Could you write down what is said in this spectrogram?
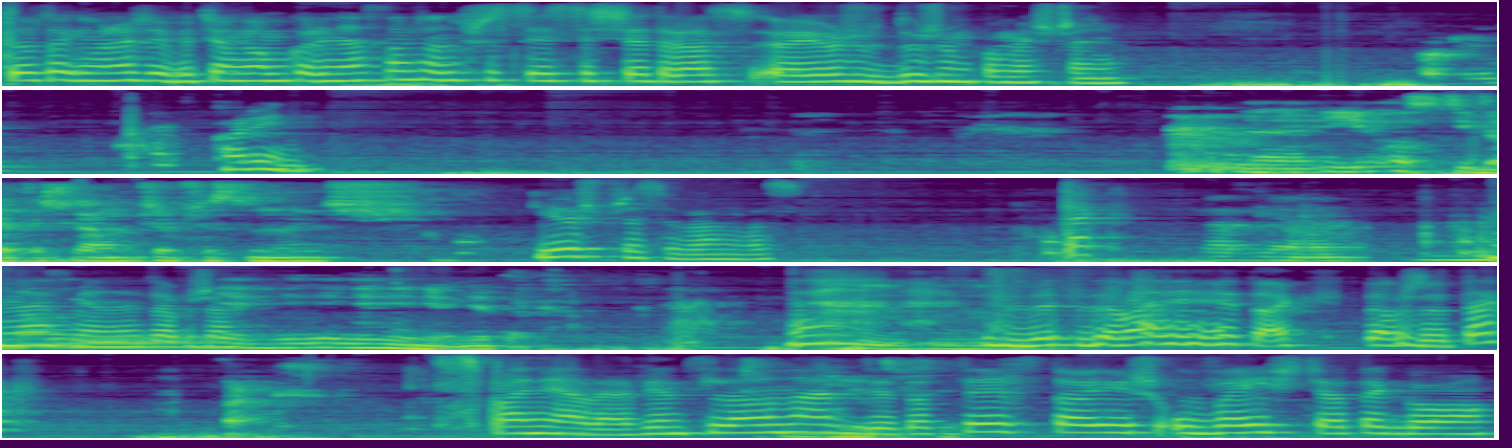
To w takim razie wyciągam Korina stamtąd. Wszyscy jesteście teraz e, już w dużym pomieszczeniu. Okej. Korin. E, I Ostida też chyba muszę przesunąć. Już przesuwam was. Tak, Na zmianę. na zmianę, dobrze. Nie, nie, nie, nie, nie, nie, nie tak. Zdecydowanie nie tak. Dobrze, tak? Tak. Wspaniale. Więc Leonardzie, to ty stoisz u wejścia tego,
